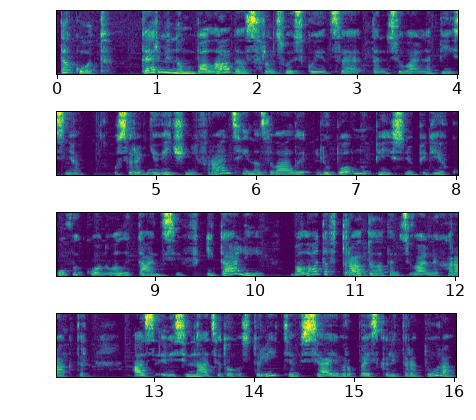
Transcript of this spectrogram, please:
Так от, терміном балада з французької це танцювальна пісня. У середньовічній Франції називали любовну пісню, під яку виконували танці. В Італії балада втратила танцювальний характер, а з XVIII століття вся європейська література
